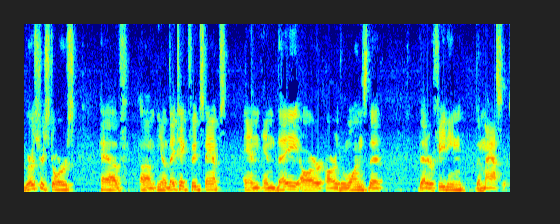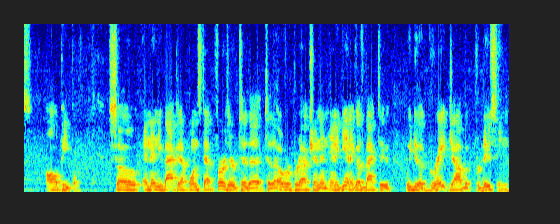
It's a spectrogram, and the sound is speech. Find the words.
grocery stores have, um, you know, they take food stamps and and they are are the ones that that are feeding the masses, all people. So, and then you back it up one step further to the to the overproduction, and and again, it goes back to we do a great job of producing,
